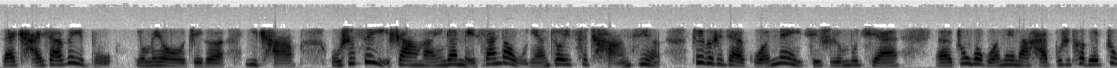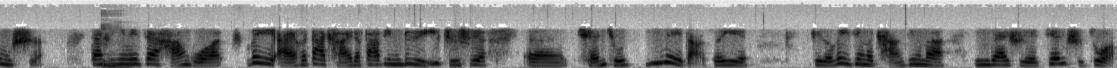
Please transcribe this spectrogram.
来查一下胃部有没有这个异常。五十岁以上呢，应该每三到五年做一次肠镜。这个是在国内，其实目前，呃，中国国内呢还不是特别重视，但是因为在韩国，胃癌和大肠癌的发病率一直是，呃，全球一位的，所以，这个胃镜和肠镜呢，应该是坚持做。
